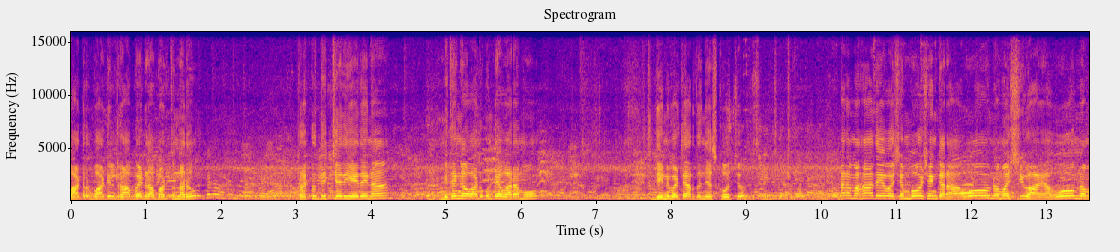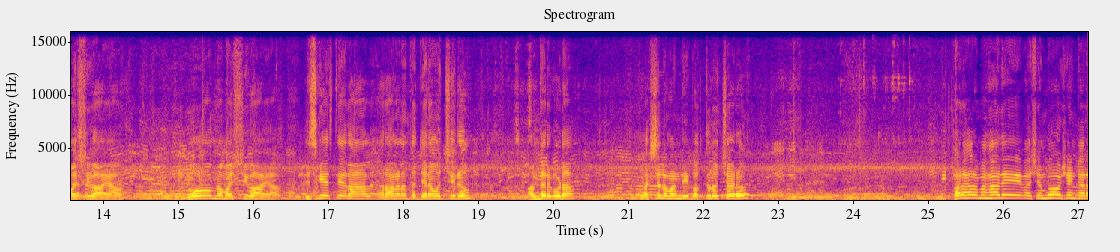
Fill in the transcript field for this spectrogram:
water bottle drop by drop పడుతున్నారు. ప్రకృతి ఇచ్చేది ఏదైనా మితంగా వాడుకుంటే వరము. దీన్ని బట్టి అర్థం చేసుకోవచ్చు. మహాదేవ శంభో శంకర ఓం నమ శివాయ ఓం నమ శివాయ. ఓం నమ శివాయ. ఇసుకేస్తే రానంత జనం వచ్చిర్రు. అందరు కూడా. లక్షల మంది భక్తులు వచ్చారు. హర హర మహాదేవ శంభో శంకర.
